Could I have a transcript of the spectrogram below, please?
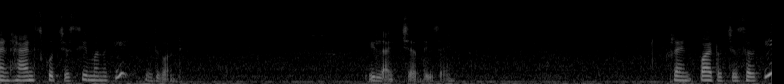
అండ్ హ్యాండ్స్కి వచ్చేసి మనకి ఇదిగోండి. ఇలా ఇచ్చారు డిజైన్ ఫ్రంట్ పార్ట్ వచ్చేసరికి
